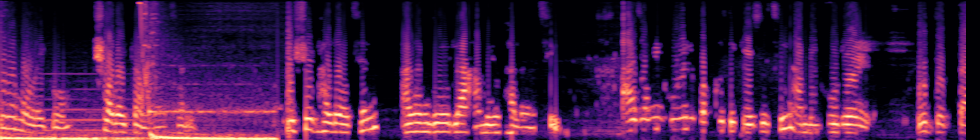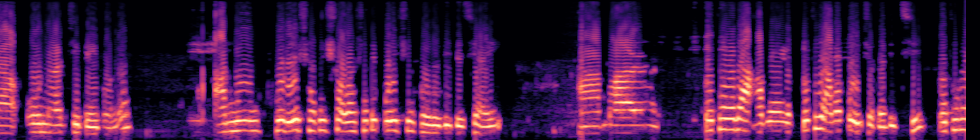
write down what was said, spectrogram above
আসসালামু আলাইকুম। সবাই কেমন আছেন? নিশ্চয়ই ভালো আছেন। আলহামদুলিল্লাহ, আমিও ভালো আছি। আজ আমি হুরের পক্ষ থেকে এসেছি। আমি হুরের উদ্যোক্তা ওনার যেটাই বলো আমি হুরের সাথে সবার সাথে পরিচয় করে দিতে চাই। আমার প্রথমে আমি প্রথমে আমার পরিচয়টা দিচ্ছি। প্রথমে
